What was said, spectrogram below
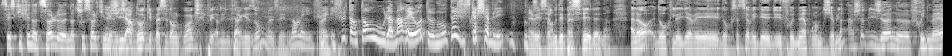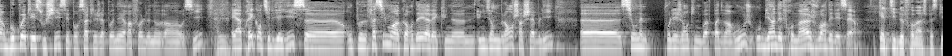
ce qui fait notre sol, euh, notre sous-sol qui Il y a mérite. Gilardo qui est passé dans le coin, qui a perdu une cargaison. Mais non mais il ouais. Il fut, un temps où la marée haute montait jusqu'à Chablis. Eh oui, ça vous dépassait, Hélène. Alors, donc il y avait, donc ça c'est avec des, des, fruits de mer pour un petit chablis? Un chablis jeune, euh, fruits de mer, beaucoup avec les sushis. C'est pour ça que les Japonais raffolent de nos vins aussi. Ah oui. Et après, quand ils vieillissent, euh, on peut facilement accorder avec une, une viande blanche, un chablis, euh, si on aime pour les gens qui ne boivent pas de vin rouge, ou bien des fromages, voire des desserts. Quel type de fromage? Parce que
